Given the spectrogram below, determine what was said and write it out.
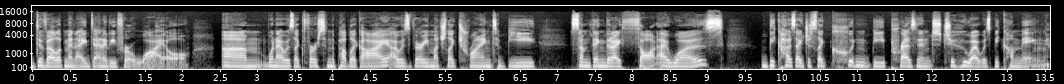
development identity for a while. Um, when I was like first in the public eye, I was very much like trying to be something that I thought I was because I just like couldn't be present to who I was becoming.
